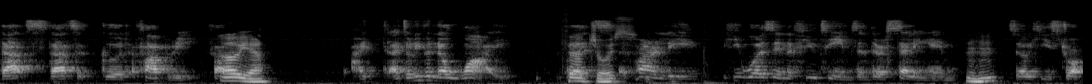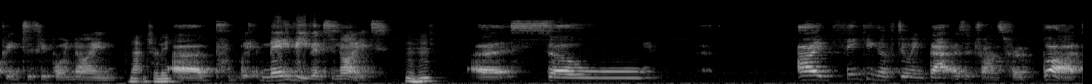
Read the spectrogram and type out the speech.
that's that's a good Fabri. Fabri. Oh yeah, I, I don't even know why. third choice. Apparently, he was in a few teams and they're selling him, hmm so he's dropping to 3.9, Naturally. uh, maybe even tonight. hmm Uh, so I'm thinking of doing that as a transfer, but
